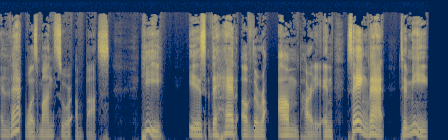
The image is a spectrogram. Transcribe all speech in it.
and that was Mansour Abbas. He is the head of the Ra'am party, and saying that to me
